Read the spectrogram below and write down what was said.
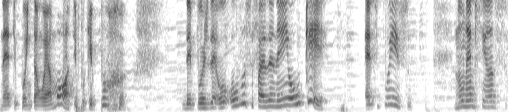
né? Tipo, então é a morte, porque, pô. Depois de. Ou, ou você faz Enem ou o quê? É tipo isso. Não lembro se antes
